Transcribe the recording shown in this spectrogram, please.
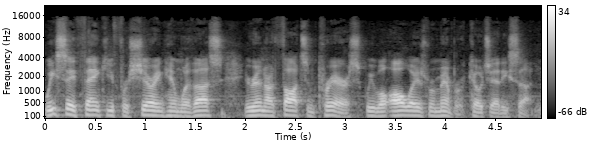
we say thank you for sharing him with us. You're in our thoughts and prayers. We will always remember Coach Eddie Sutton.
